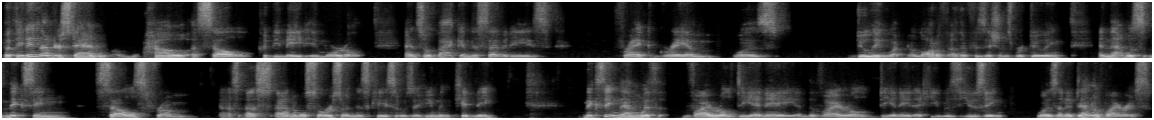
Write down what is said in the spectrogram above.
But they didn't understand how a cell could be made immortal. And so back in the 70s, Frank Graham was doing what a lot of other physicians were doing, and that was mixing cells from a, animal source, or in this case, it was a human kidney, mixing them with viral DNA. And the viral DNA that he was using was an adenovirus.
